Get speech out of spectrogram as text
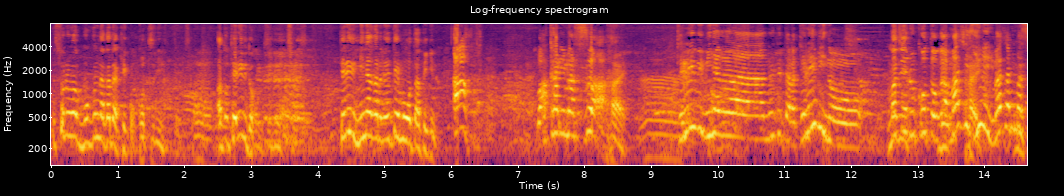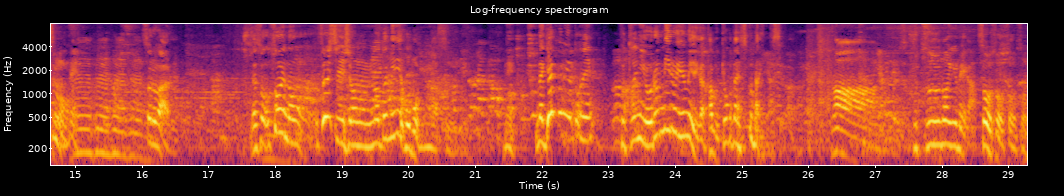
うん、それは僕の中では結構コツになってるんですよあとテレビとかもついてたりします。テレビ見ながら寝てモーター的な。あわかりますわ。はい。テレビ見ながら寝てたらテレビのマジ出てることがマジで夢に混ざりますもん、ねそれはある。だそうそういうのそういうシチュエーションの時にほぼ見ますね。だ逆に言うとね普通に夜見る夢が多分極端に少ないんですよあー。普通の夢が。そうそうそうそう、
